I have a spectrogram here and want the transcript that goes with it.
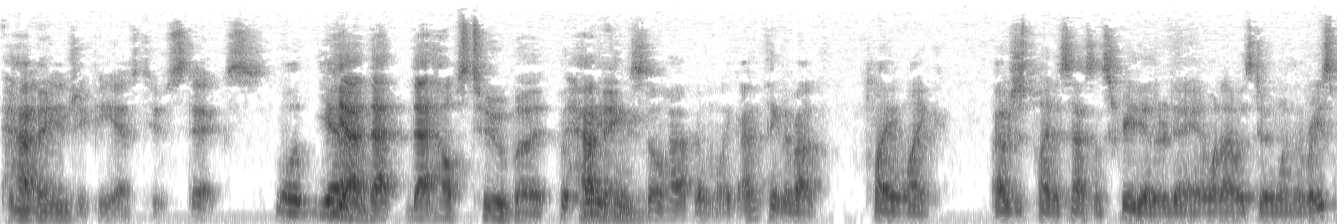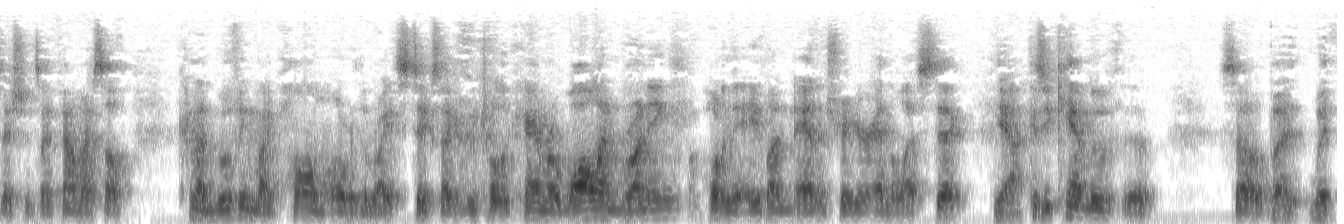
having the NGP has two sticks. Well, yeah. yeah. that that helps too. But, But funny having things still happen. Like I'm thinking about playing like I was just playing Assassin's Creed the other day, and when I was doing one of the race missions, I found myself kind of moving my palm over the right stick so I can control the camera while I'm running, holding the A button and the trigger and the left stick yeah, because you can't move the. So but with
